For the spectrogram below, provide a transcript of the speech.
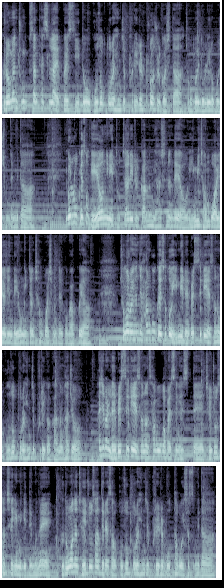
그러면 중국산 테슬라 FSE도 고속도로 핸즈프리를 풀어줄 것이다 정도의 논리로 보시면 됩니다. 이걸로 계속 예언인이 돗자리를 까느니 하시는데요. 이미 전부 알려진 내용 인전 참고하시면 될 것 같고요. 추가로 현재 한국에서도 이미 레벨 3에서는 고속도로 핸즈프리가 가능하죠. 하지만 레벨 3에서는 사고가 발생했을 때 제조사 책임이기 때문에 그동안은 제조사들에서 고속도로 핸즈프리를 못하고 있었습니다.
